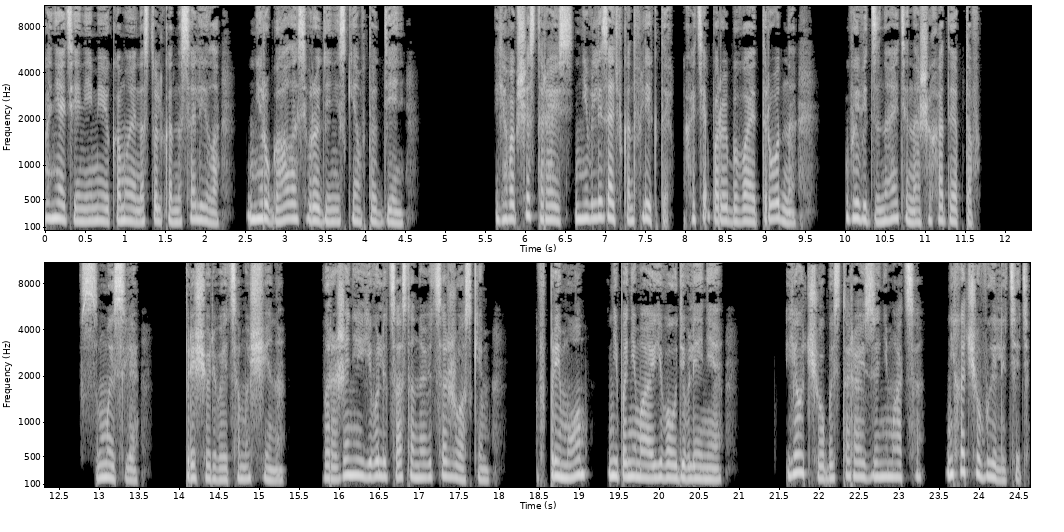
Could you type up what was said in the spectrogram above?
Понятия не имею, кому я настолько насолила. Не ругалась вроде ни с кем в тот день. Я вообще стараюсь не влезать в конфликты, хотя порой бывает трудно. Вы ведь знаете наших адептов. В смысле? Прищуривается мужчина. Выражение его лица становится жестким. В прямом, не понимаю его удивления. Я учебой стараюсь заниматься. Не хочу вылететь.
